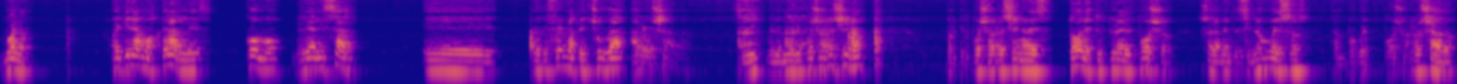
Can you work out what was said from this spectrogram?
Bueno, hoy quería mostrarles cómo realizar eh, lo que fuera una pechuga arrollada. ¿sí? No es lo mismo que pollo relleno, porque el pollo relleno es toda la estructura del pollo, solamente sin los huesos, tampoco es pollo arrollado,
